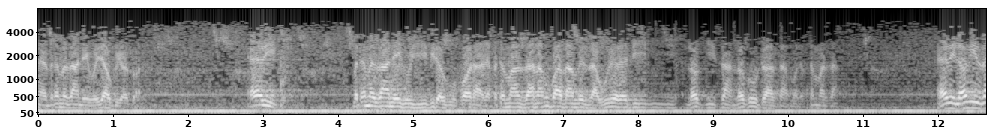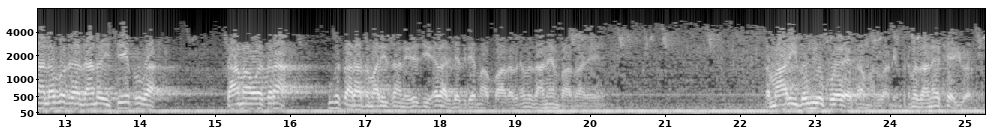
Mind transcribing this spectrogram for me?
အဲပထမဇာနေကိုရောက်ပြီးတော့သွားအဲဒီပထမဇာနေကိုရည်ပြီးတော့ကိုဟောတာလေပထမဇာနာဥပါဒံပစ္စဝိရတိလောကီဇာလောကုတ္တဇာပေါ့လေပထမဇာ အဲဒီလောကီဇာလောကုတ္တဇာတို့ရှင်းဖို့ကသာမဝဆရဥပ္ပစာရသမารိဇာနေရရှိအဲ့ဒါတွေလည်းဒီထဲမှာပါတာပထမဇာနဲ့ပါသွားတယ်သမารိ၃မျိုးခွဲတဲ့အခါမှာတော့ဒီပထမဇာနဲ့ထည့်ယူရတယ်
